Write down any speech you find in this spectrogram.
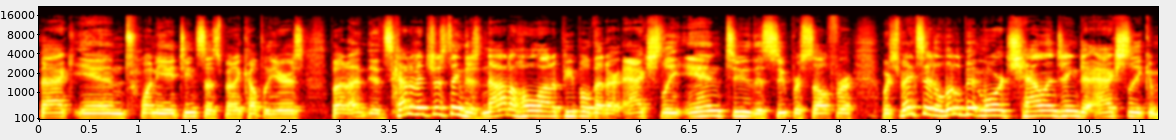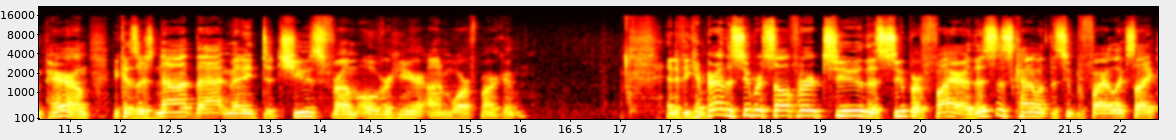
back in 2018, so it's been a couple years. But uh, it's kind of interesting. There's not a whole lot of people that are actually into the Super Sulfur, which makes it a little bit more challenging to actually compare them because there's not that many to choose from over here on Morph Market. And if you compare the Super Sulfur to the Super Fire, this is kind of what the Super Fire looks like.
